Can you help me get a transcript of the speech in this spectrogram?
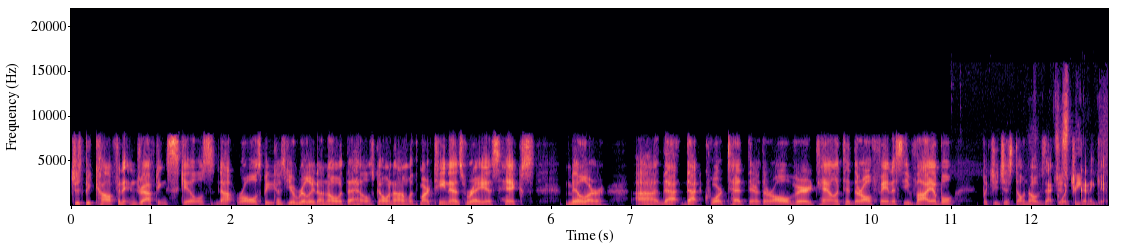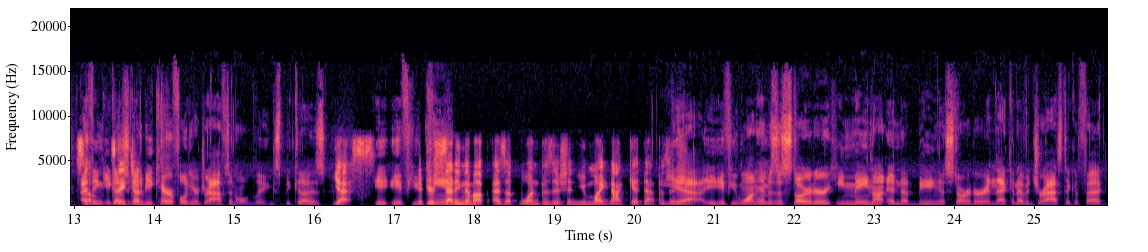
just be confident in drafting skills, not roles, because you really don't know what the hell's going on with Martinez, Reyes, Hicks, Miller. Uh, that that quartet there, they're all very talented. They're all fantasy viable, but you just don't know exactly Just what you're going to get. I think you guys got to be careful in your draft and hold leagues because yes. if you If you're setting them up as a one position, you might not get that position. Yeah, if you want him as a starter, he may not end up being a starter, and that can have a drastic effect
